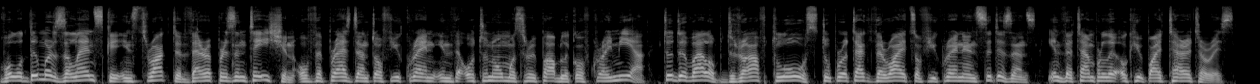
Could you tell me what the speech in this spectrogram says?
Volodymyr Zelensky instructed the representation of the President of Ukraine in the Autonomous Republic of Crimea to develop draft laws to protect the rights of Ukrainian citizens in the temporarily occupied territories.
